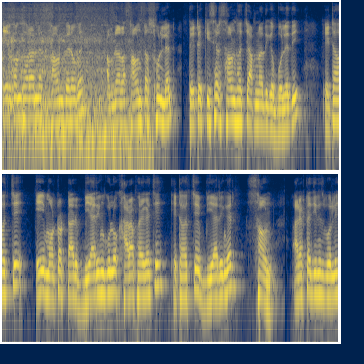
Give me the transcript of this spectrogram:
এরকম ধরনের সাউন্ড বেরোবে। আপনারা সাউন্ডটা শুনলেন। তো এটা কিসের সাউন্ড হচ্ছে আপনাদেরকে বলে দিই। এটা হচ্ছে এই মোটরটার বিয়ারিংগুলো খারাপ হয়ে গেছে, এটা হচ্ছে বিয়ারিংয়ের সাউন্ড আর একটা জিনিস বলি,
